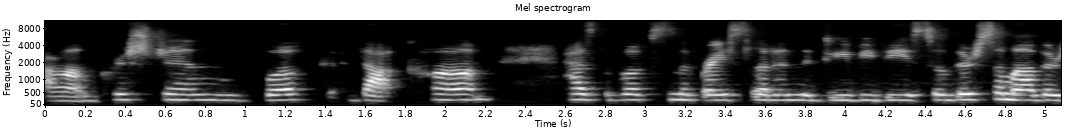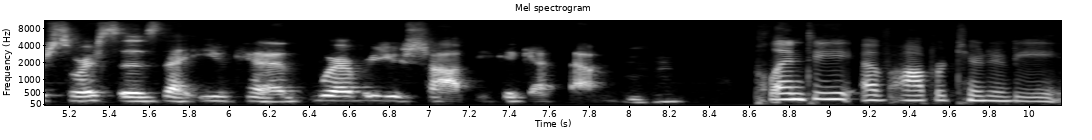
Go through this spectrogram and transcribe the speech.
Um, ChristianBook.com has the books and the bracelet and the DVD. So there's some other sources that you can, wherever you shop, you could get them. Plenty of opportunity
